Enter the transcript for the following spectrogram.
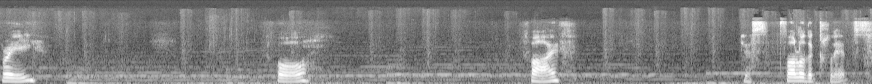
three, four, five. Just follow the cliffs.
